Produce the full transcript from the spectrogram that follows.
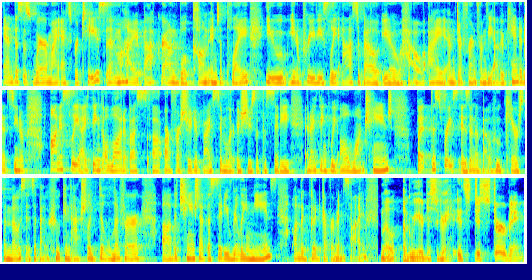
And this is where my expertise and my background will come into play. You, you know, previously asked about, you know, how I am different from the other candidates. You know, honestly, I think a lot of us uh, are frustrated by similar issues at the city, and I think we all want change. But this race isn't about who cares the most, it's about who can actually deliver uh, the change that the city really needs on the good government side. Moe, agree or disagree? It's disturbing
